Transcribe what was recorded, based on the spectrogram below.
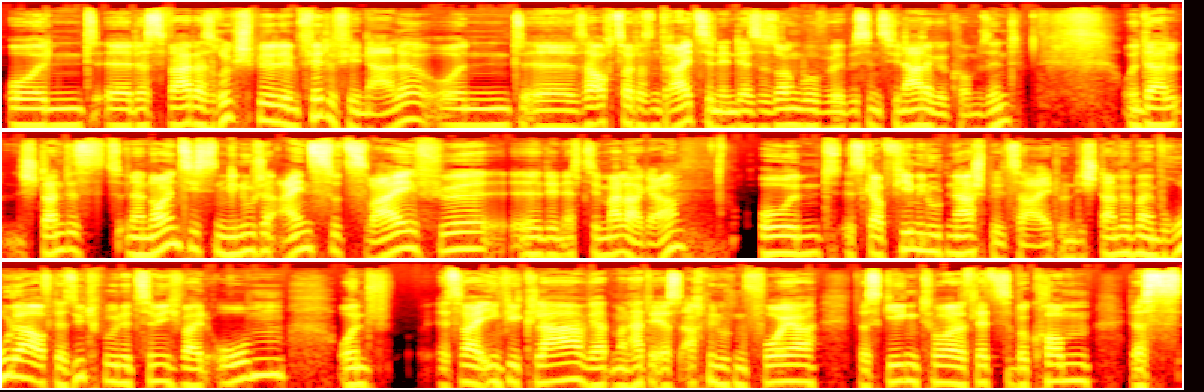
Und äh, das war das Rückspiel im Viertelfinale und äh, das war auch 2013 in der Saison, wo wir bis ins Finale gekommen sind. Und da stand es in der 90. Minute 1 zu 2 für äh, den FC Malaga. Und es gab vier Minuten Nachspielzeit. Und ich stand mit meinem Bruder auf der Südtribüne ziemlich weit oben und es war irgendwie klar, hat, man hatte erst acht Minuten vorher das Gegentor, das letzte bekommen, dass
